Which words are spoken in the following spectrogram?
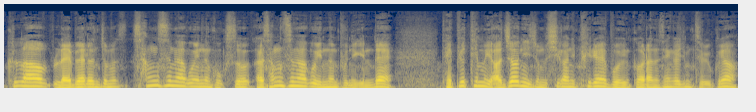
클럽 레벨은 좀 상승하고 있는 곡소 아, 상승하고 있는 분위기인데 대표팀은 여전히 좀 시간이 필요해 보일 거라는 생각이 좀 들고요.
